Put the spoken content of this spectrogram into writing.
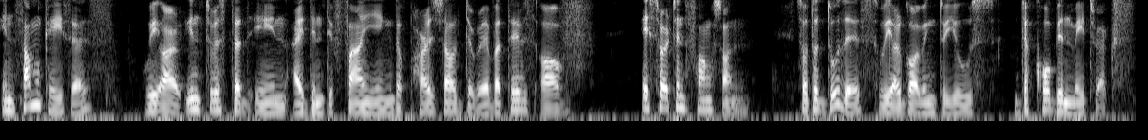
In some cases, we are interested in identifying the partial derivatives of a certain function. So to do this, we are going to use Jacobian matrix.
